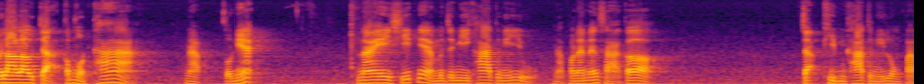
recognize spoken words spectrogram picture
เวลาเราจะกำหนดค่านะตัวเนี้ยในชีตเนี่ยมันจะมีค่าตัวนี้อยู่นะเพราะนั้นนักศึกษาก็จะพิมพ์ค่าตัวนี้ลงไป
